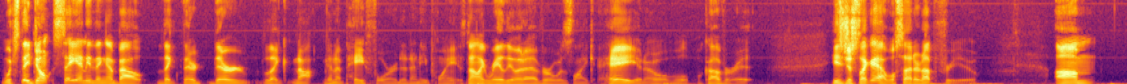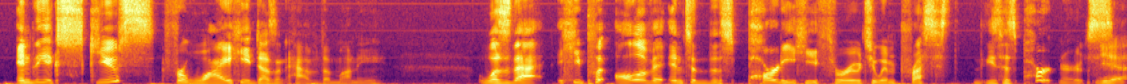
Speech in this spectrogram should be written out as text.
which they don't say anything about. Like they're they're like not gonna pay for it at any point. It's not like Ray Liotta ever was like, "Hey, you know, we'll, we'll cover it." He's just like, "Yeah, we'll set it up for you." Um, and the excuse for why he doesn't have the money was that he put all of it into this party he threw to impress these his partners. Yeah.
